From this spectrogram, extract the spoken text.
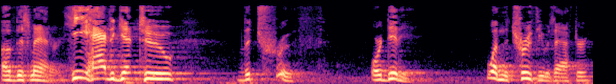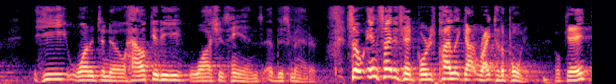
of this matter. He had to get to the truth. Or did he? It wasn't the truth he was after he wanted to know how could he wash his hands of this matter. So inside his headquarters, Pilate got right to the point. Okay?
